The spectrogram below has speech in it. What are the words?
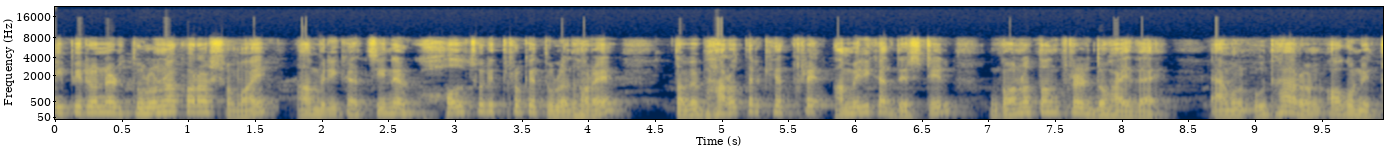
নিপীড়নের তুলনা করার সময় আমেরিকা চীনের খল চরিত্রকে তুলে ধরে, তবে ভারতের ক্ষেত্রে আমেরিকা দেশটির গণতন্ত্রের দোহাই দেয়, এমন উদাহরণ অগণিত।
